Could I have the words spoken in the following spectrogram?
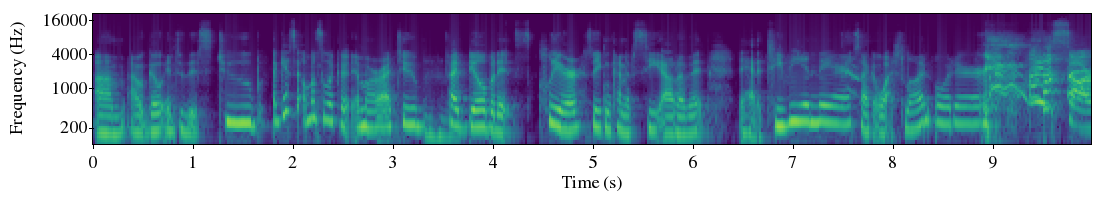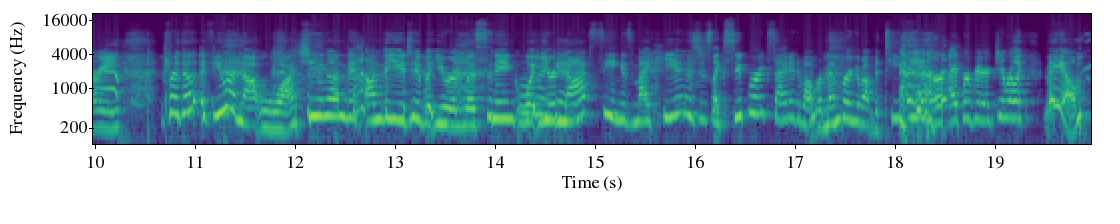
Um, I would go into this tube, I guess it almost like an MRI tube Mhm. type deal, but it's clear, so you can kind of see out of it. They had a TV in there, so I could watch Law and Order. Sorry. For the if you are not watching on the on the YouTube, but you are listening, Oh what you're goodness. not seeing is Mykea is just like super excited about remembering about the TV and her hyperbaric chamber. Like, ma'am,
